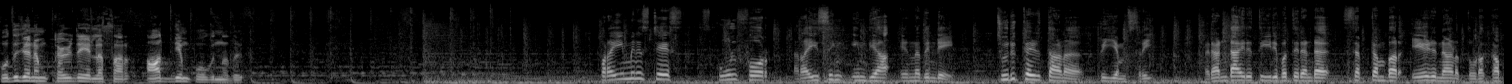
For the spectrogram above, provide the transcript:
പൊതുജനം കഴുതയല്ല സർ ആദ്യം പോകുന്നത്. Prime ministers school for rising India എന്നതിന്റെ ചുരുക്കെഴുത്താണ് പി എം ശ്രീ. രണ്ടായിരത്തി ഇരുപത്തിരണ്ട് സെപ്റ്റംബർ ഏഴിനാണ് തുടക്കം.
